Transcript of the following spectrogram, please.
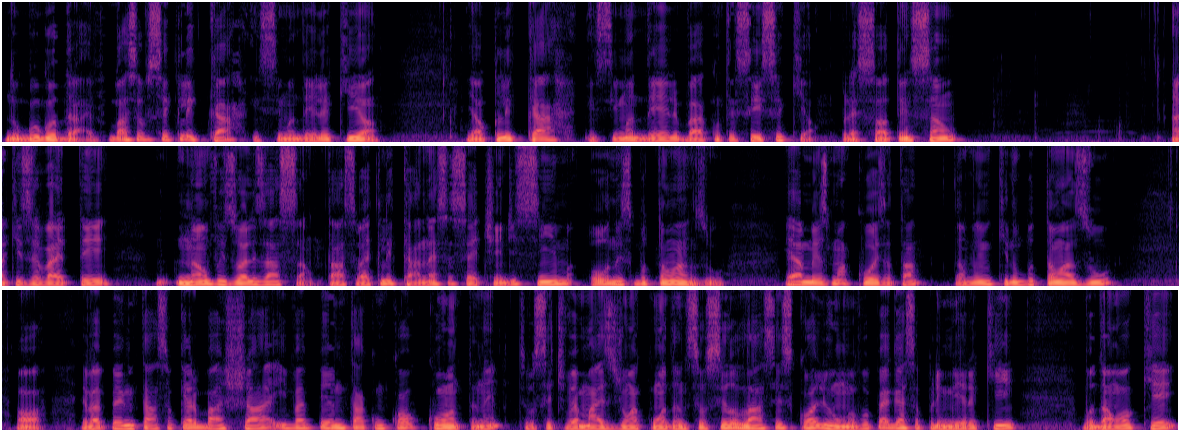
no Google Drive. Basta você clicar em cima dele aqui, ó. E ao clicar em cima dele, vai acontecer isso aqui, ó. Preste só atenção. Aqui você vai ter não visualização, tá? Você vai clicar nessa setinha de cima ou nesse botão azul. É a mesma coisa, tá? Então, vem aqui no botão azul, ó. Ele vai perguntar se eu quero baixar e vai perguntar com qual conta, né? Se você tiver mais de uma conta no seu celular, você escolhe uma. Eu vou pegar essa primeira aqui, vou dar um OK.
